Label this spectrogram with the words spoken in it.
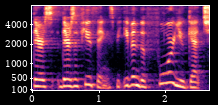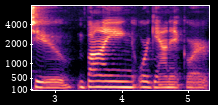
there's there's a few things. Even before you get to buying organic or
